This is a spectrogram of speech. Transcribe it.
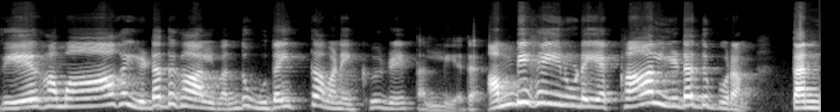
வேகமாக இடதுகால் வந்து உதைத்து அவனை கீழே தள்ளியது. அம்பிகையினுடைய கால் இடதுபுறம் தன்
